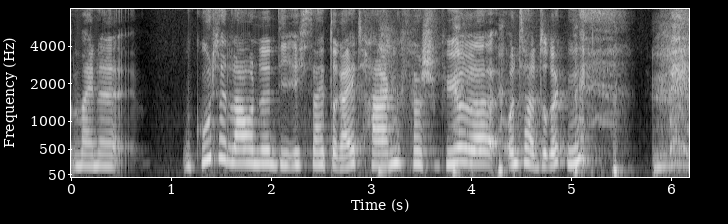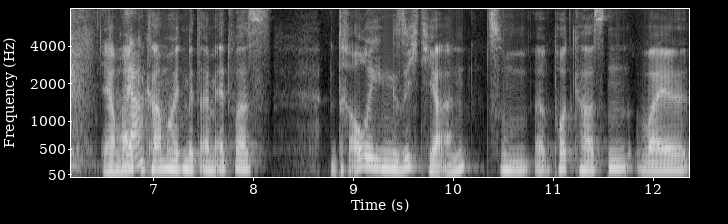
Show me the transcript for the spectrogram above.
meine gute Laune, die ich seit drei Tagen verspüre, unterdrücken. Ja, Maike ja. kam heute mit einem etwas traurigen Gesicht hier an zum äh, Podcasten, weil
